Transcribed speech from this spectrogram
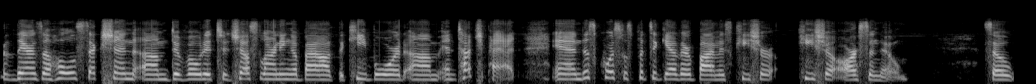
there's a whole section um, devoted to just learning about the keyboard um, and touchpad. And this course was put together by Ms. Keisha, Keisha Arsenault. So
